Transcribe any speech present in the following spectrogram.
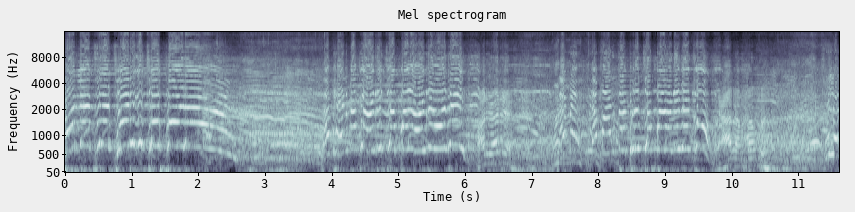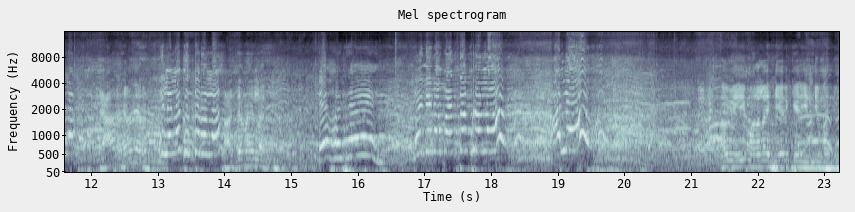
ಬರ್ಲಾಚೆ, ಜೋರಿಗೆ ಚಪ್ಪಾಳೆ ನಮ್ಮ ಹೆಣ್ಮಕ್ಳು ಹೊಡ್ರಿ ಚಪ್ಪಾಳೆ ಹೊಡ್ರಿ ಹೊಡ್ರಿ ಆಡ್ರಿ ಆಡ್ರಿ ನಮ್ಮ ನಮ್ಮ ಅಣ್ಣಂದ್ರು ಚಪ್ಪಾಳೆ ಹೊಡಿಬೇಕು ಯಾರು ಅಂತಂದ್ರ ಇಲ್ಲಲ್ಲ ಅವಿ ಮೊದಲ ಹೇಳಿ ಕೇಳಿ ಹಿಂಡಿ ಮಂದಿ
